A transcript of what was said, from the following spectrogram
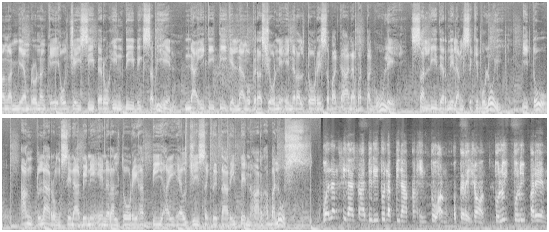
mga miyembro ng KOJC pero hindi ibig sabihin na ititigil na ang operasyon ni General Torres sa paghanap at paghuli sa leader nilang si Kibuloy. Ito ang klarong sinabi ni General Torre at DILG Secretary Benhar Abalos. walang sinasabi rito na pinapahinto ang operasyon. Tuloy-tuloy pa rin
